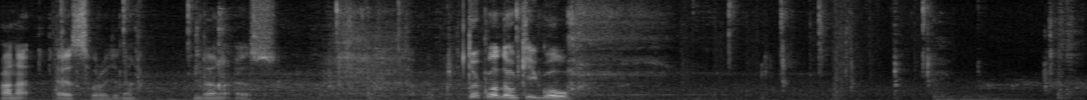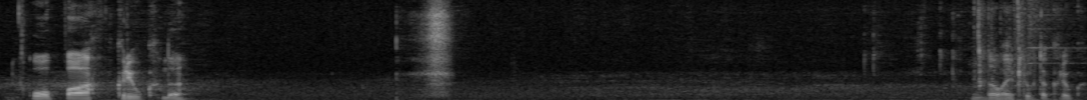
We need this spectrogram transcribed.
А, на S вроде, да? Да, на S. Так, ладно, окей, гоу. Опа, крюк, да? Давай, крюк так крюк.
